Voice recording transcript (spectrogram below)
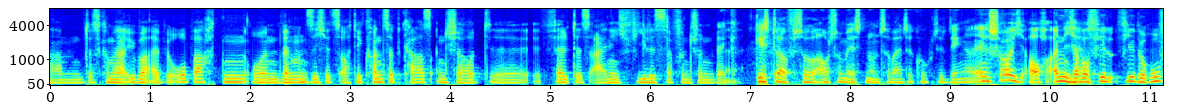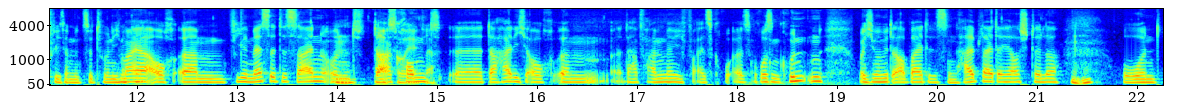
Ähm, das kann man ja überall beobachten. Und wenn man sich jetzt auch die Concept Cars anschaut, äh, fällt das eigentlich vieles davon schon weg. Ja. Gehst du auf so Automessen und so weiter, guckst du Dinge an? Äh, schaue ich auch an. Ich ja. habe auch viel, viel beruflich damit zu tun. Ich okay. mache ja auch ähm, viel Messedesign und mhm. da so, kommt, ja, äh, da halte ich auch, ähm, da vor allem als, als großen Kunden, wo ich immer mitarbeite, das sind Halbleiterhersteller. Mhm. Und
